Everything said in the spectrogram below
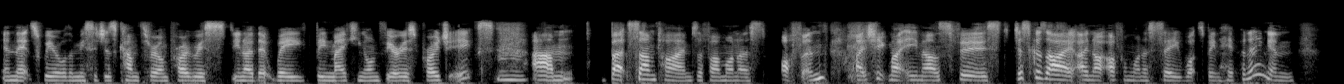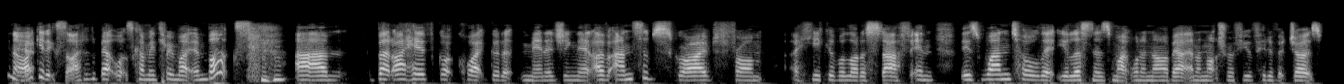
and that's where all the messages come through on progress, you know, that we've been making on various projects. Um, but sometimes, if I'm honest, often I check my emails first, just because I, I often want to see what's been happening, and you know, Yeah. I get excited about what's coming through my inbox. um, but I have got quite good at managing that. I've unsubscribed from a heck of a lot of stuff, and there's one tool that your listeners might want to know about, and I'm not sure if you've heard of it, Jo. It's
